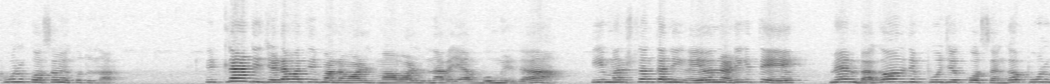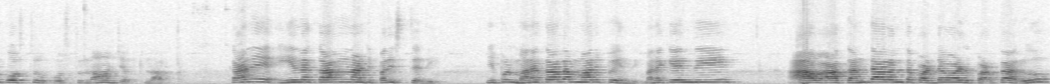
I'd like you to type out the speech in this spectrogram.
పూల కోసం ఎక్కుతున్నారు. ఇట్లాంటి జడమతి మన వాళ్ళు మా వాళ్ళు ఉన్నారయ్యా భూమి మీద. ఈ మనుషులంతా నీ ఏమైనా అడిగితే మేము భగవంతుడి పూజ కోసంగా పూలు కోస్తూ కోస్తున్నాం అని చెప్తున్నారు. కానీ ఈయన కాలం నాటి పరిస్థితి. ఇప్పుడు మన కాలం మారిపోయింది. మనకేంది? ఆ ఆ తంటాలంతా పడ్డవాళ్ళు పడతారు.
